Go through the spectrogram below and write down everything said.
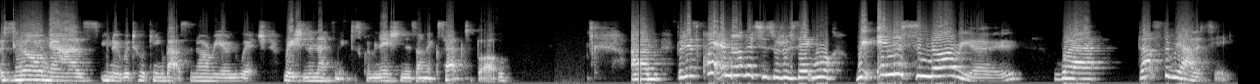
as long as you know we're talking about a scenario in which racial and ethnic discrimination is unacceptable. Um, but it's quite another to sort of say, well, we're in a scenario where that's the reality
